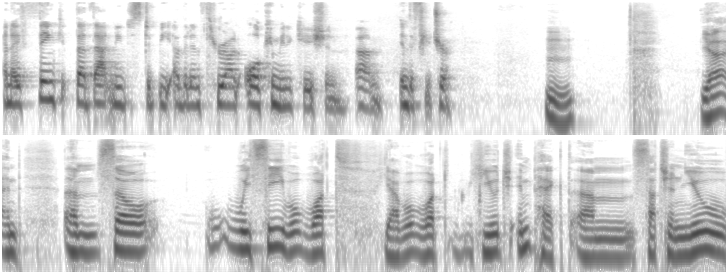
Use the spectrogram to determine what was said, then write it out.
And I think that that needs to be evident throughout all communication um, in the future. Mm. Yeah. And um, so we see what yeah, what huge impact um, such a new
